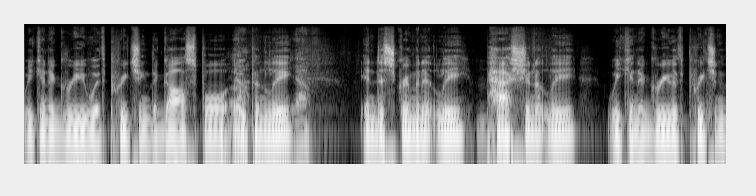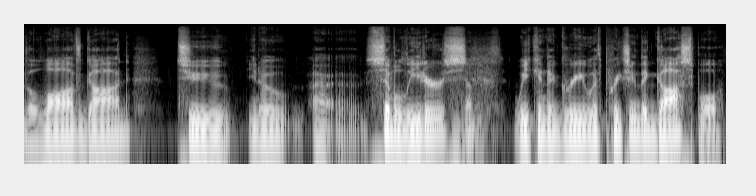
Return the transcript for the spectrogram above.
We can agree with preaching the gospel yeah. openly, yeah. indiscriminately, mm-hmm. passionately. We can agree with preaching the law of God to you know uh, civil leaders. Yep. We can agree with preaching the gospel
